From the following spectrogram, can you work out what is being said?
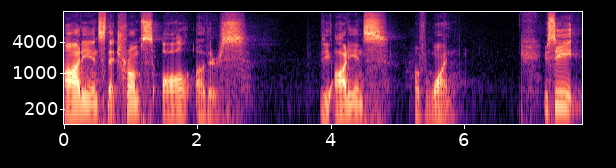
audience that trumps all others the audience of one. You see,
